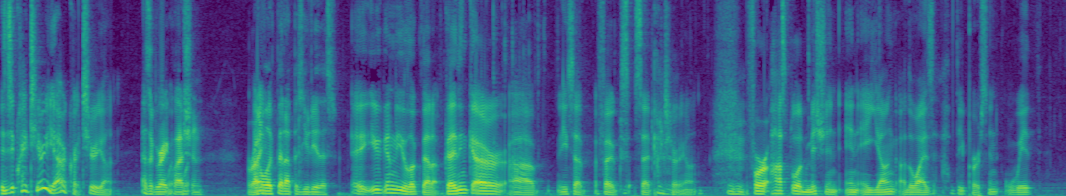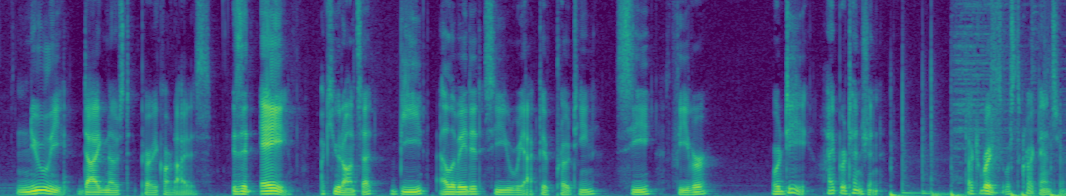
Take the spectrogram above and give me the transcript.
Is it criteria or criterion? That's a great What- question. I'm Right? gonna look that up as you do this. Uh, You're going to need to look that up. 'Cause I think our uh, ACEP folks said criterion for hospital admission in a young, otherwise healthy person with newly diagnosed pericarditis. Is it A, acute onset, B, elevated C reactive protein, C, fever, or D, hypertension? Dr. Briggs, what's the correct answer?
